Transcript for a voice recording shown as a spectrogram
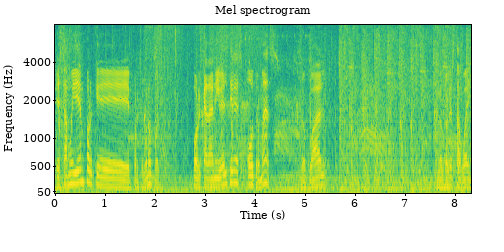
Está muy bien porque, porque bueno, pues por cada nivel tienes otro más. Lo cual... Lo cual está guay.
